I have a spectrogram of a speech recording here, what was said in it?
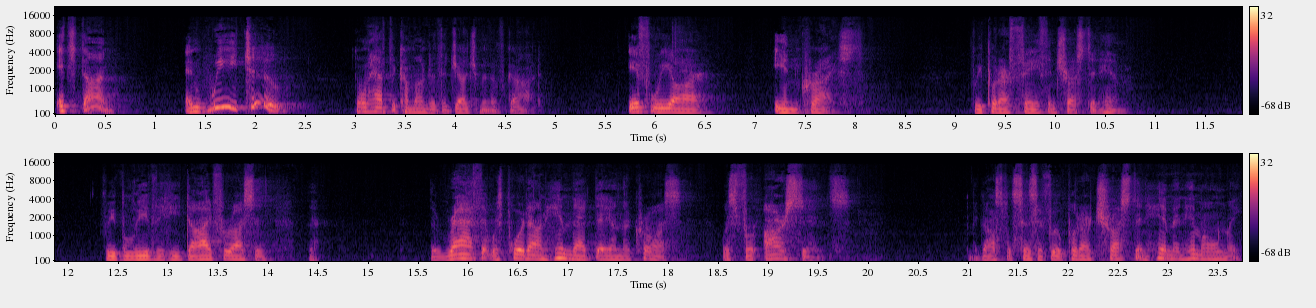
It's done. And we too don't have to come under the judgment of God if we are in Christ, if we put our faith and trust in Him. If we believe that He died for us and the, the wrath that was poured on Him that day on the cross was for our sins. The gospel says if we'll put our trust in Him and Him only,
